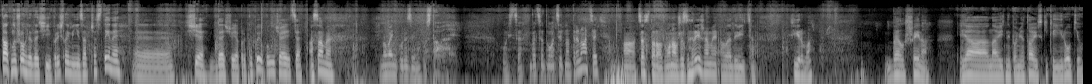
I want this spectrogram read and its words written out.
Так, ну що, глядачі, прийшли мені запчастини. Е- ще дещо я прикупив, виходить. А саме новеньку резину поставили. Ось це BC20 на 13. А це стара, вона вже з грижами, але дивіться, фірма Белшина. Я навіть не пам'ятаю, скільки їй років.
